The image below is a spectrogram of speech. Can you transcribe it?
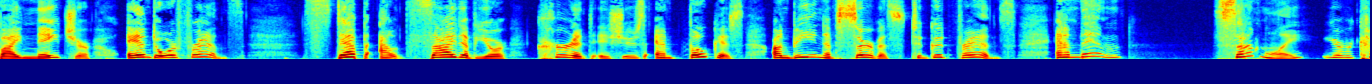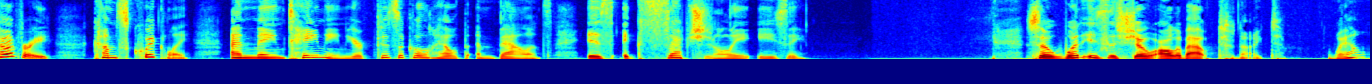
by nature and or friends. Step outside of your current issues and focus on being of service to good friends. And then suddenly your recovery comes quickly and maintaining your physical health and balance is exceptionally easy. So, what is this show all about tonight? Well,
